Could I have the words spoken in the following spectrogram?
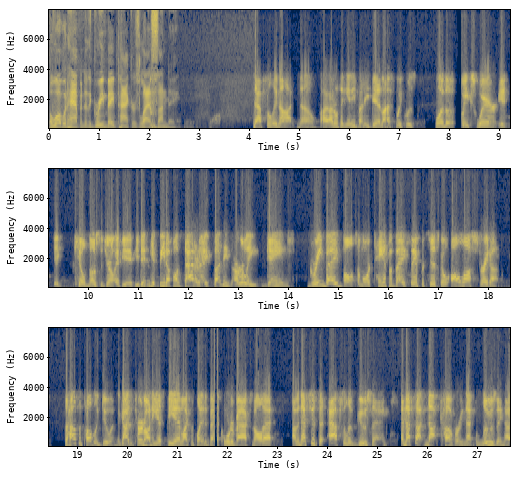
of what would happen to the Green Bay Packers last Sunday? Absolutely not. No, I, I don't think anybody did. Last week was one of the weeks where it, it killed most of the journal. If you if you didn't get beat up on Saturday, Sunday's early games, Green Bay, Baltimore, Tampa Bay, San Francisco, all lost straight up. So how's the public doing? The guys that turn on ESPN like to play the best quarterbacks and all that. I mean, that's just an absolute goose egg. And that's not not covering. That's losing. Uh,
